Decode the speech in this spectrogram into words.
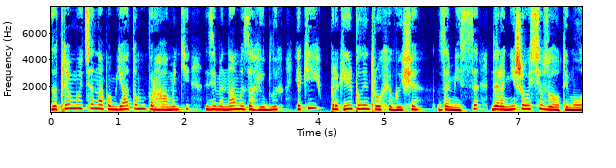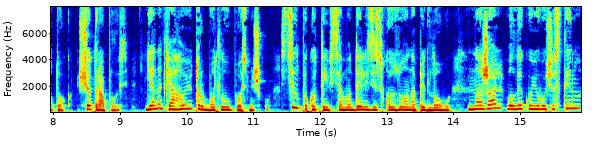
затримується на пом'ятому пергаменті з іменами загиблих, який прикріплений трохи вище за місце, де раніше висів золотий молоток. Що трапилось? Я натягую турботливу посмішку. Стіл покотився, модель зіскознула на підлогу. На жаль, велику його частину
